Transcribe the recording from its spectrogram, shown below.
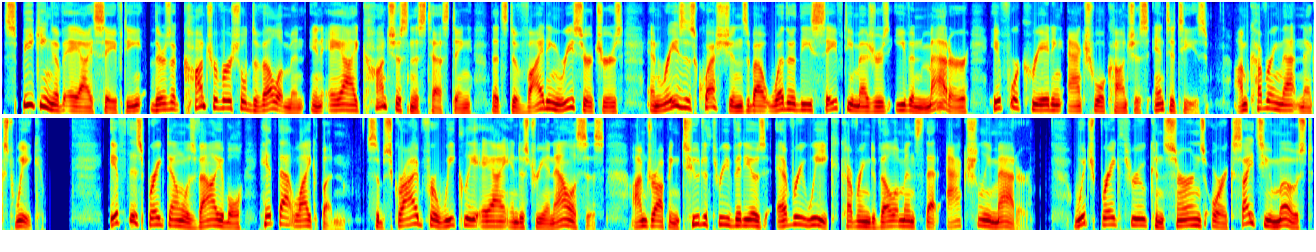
Speaking of AI safety, there's a controversial development in AI consciousness testing that's dividing researchers and raises questions about whether these safety measures even matter if we're creating actual conscious entities. I'm covering that next week. If this breakdown was valuable, hit that like button. Subscribe for weekly AI industry analysis. I'm dropping two to three videos every week covering developments that actually matter. Which breakthrough concerns or excites you most?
